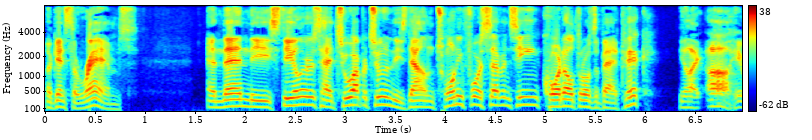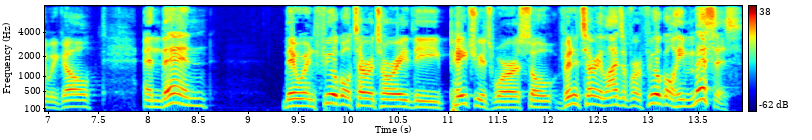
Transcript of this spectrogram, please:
against the Rams. And then the Steelers had two opportunities down 24 17. Kordell throws a bad pick. You're like, oh, here we go. And then they were in field goal territory, the Patriots were. So Vinatieri lines up for a field goal. He misses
